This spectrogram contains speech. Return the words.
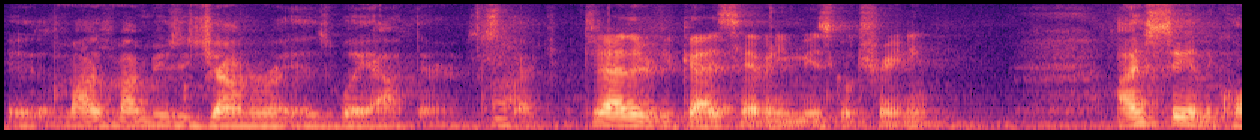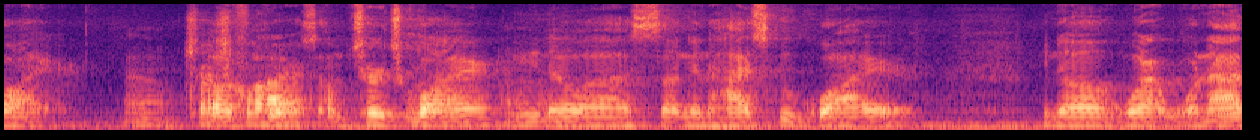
It- My, my music genre is way out there. Spectrum. Did either of you guys have any musical training? I sing in the choir. Oh. Church of choir. course, I'm church choir. You know, uh, sung in high school choir. You know, when I, when I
